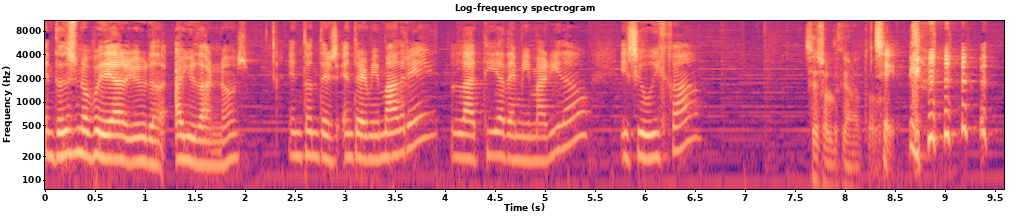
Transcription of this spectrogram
Entonces no podía ayuda- ayudarnos. Entonces, entre mi madre, la tía de mi marido y su hija, Se solucionó todo. sí.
